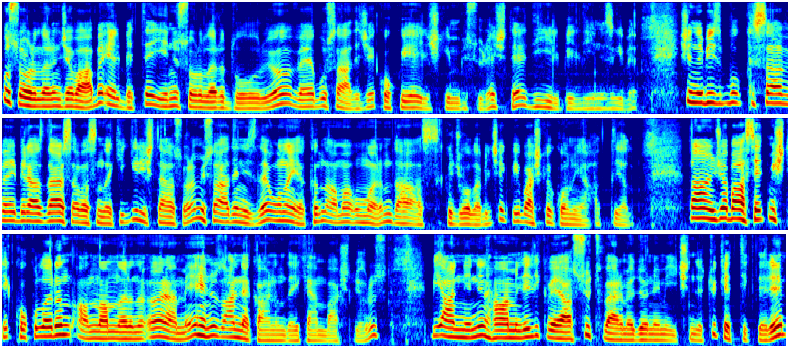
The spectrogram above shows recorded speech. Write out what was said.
Bu soruların cevabı elbette yeni soruları doğuruyor ve bu sadece kokuya ilişkin bir süreç de değil bildiğiniz gibi. Şimdi biz bu kısa ve biraz ders havasındaki girişten sonra müsaadenizle ona yakın ama umarım daha az sıkıcı olabilecek bir başka konuya atlayalım. Daha önce bahsetmiştik kokuların anlamlarını öğrenmeye henüz anne karnındayken başlıyoruz. Bir annenin hamilelik veya süt verme dönemi içinde tükettikleri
